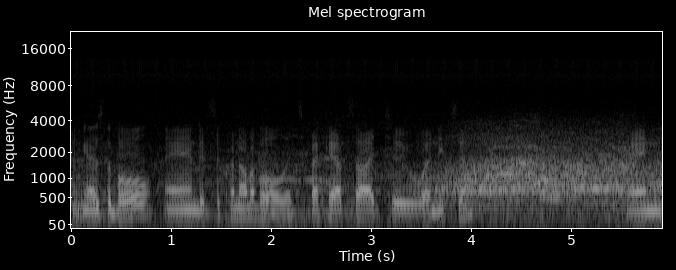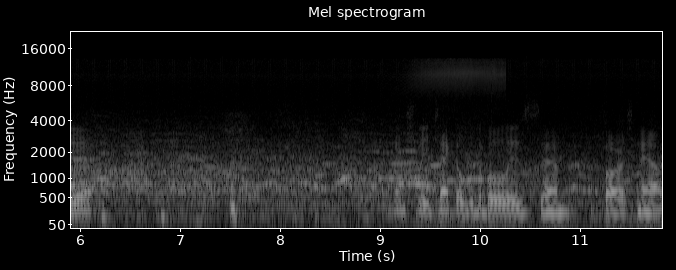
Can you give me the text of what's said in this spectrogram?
In goes the ball, and it's a Cronulla ball. It's back outside to uh, Nixon. And uh, eventually tackled with the ball is um, Forrest now.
